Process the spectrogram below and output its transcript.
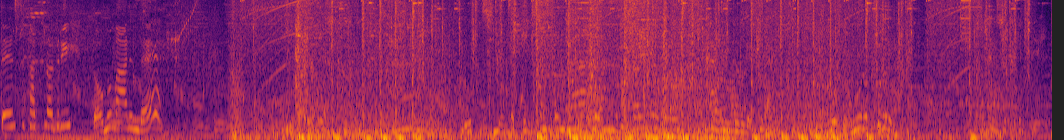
댄스 파트너들이 너무 많은데? 옷 진짜 고추장스럽나? 전력으로 크라운 왕국의 피가 모두 무릎 꿇으리라 다시 가겠네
